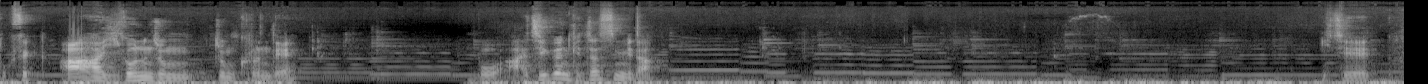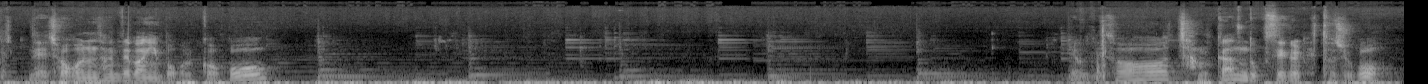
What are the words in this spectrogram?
녹색 아 이거는 좀 좀 그런데 뭐 아직은 괜찮습니다. 이제 네 저거는 상대방이 먹을 거고. 여기서 잠깐 녹색을 뱉어주고.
